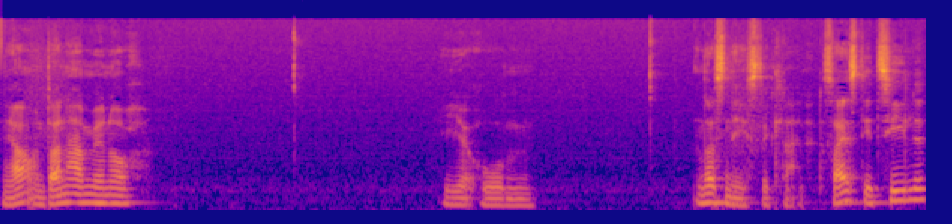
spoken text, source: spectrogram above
Ja, und dann haben wir noch hier oben das nächste kleine. Das heißt, die Ziele,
